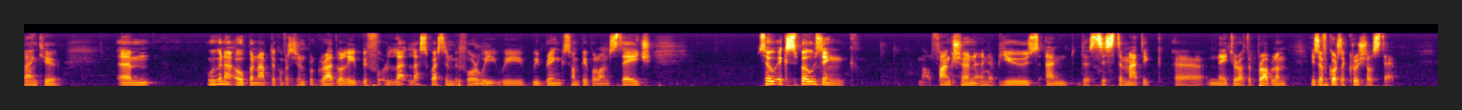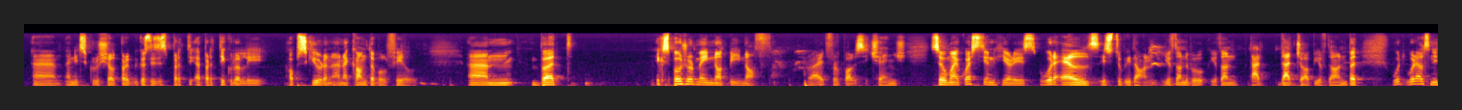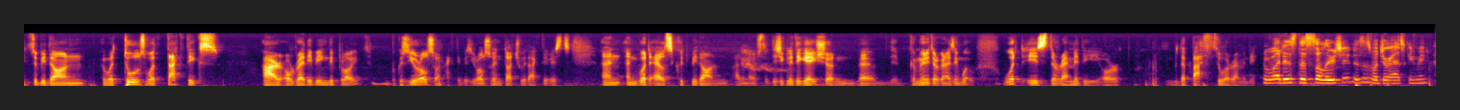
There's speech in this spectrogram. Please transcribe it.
Thank you. Um, we're going to open up the conversation gradually. Before la last question before mm -hmm. we, we, we bring some people on stage. So exposing malfunction and abuse and the systematic uh, nature of the problem is of course a crucial step. Um, and it's crucial because this is a particularly obscure and unaccountable field. Um, but exposure may not be enough right, for policy change. So my question here is, what else is to be done? You've done the book, you've done that, that job you've done, but what, what else needs to be done? What tools, what tactics are already being deployed? Because you're also an activist, you're also in touch with activists. And, and what else could be done? I don't know, strategic litigation, uh, community organizing. What, what is the remedy or the path to a remedy. What is the solution? Is this what you're asking me?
